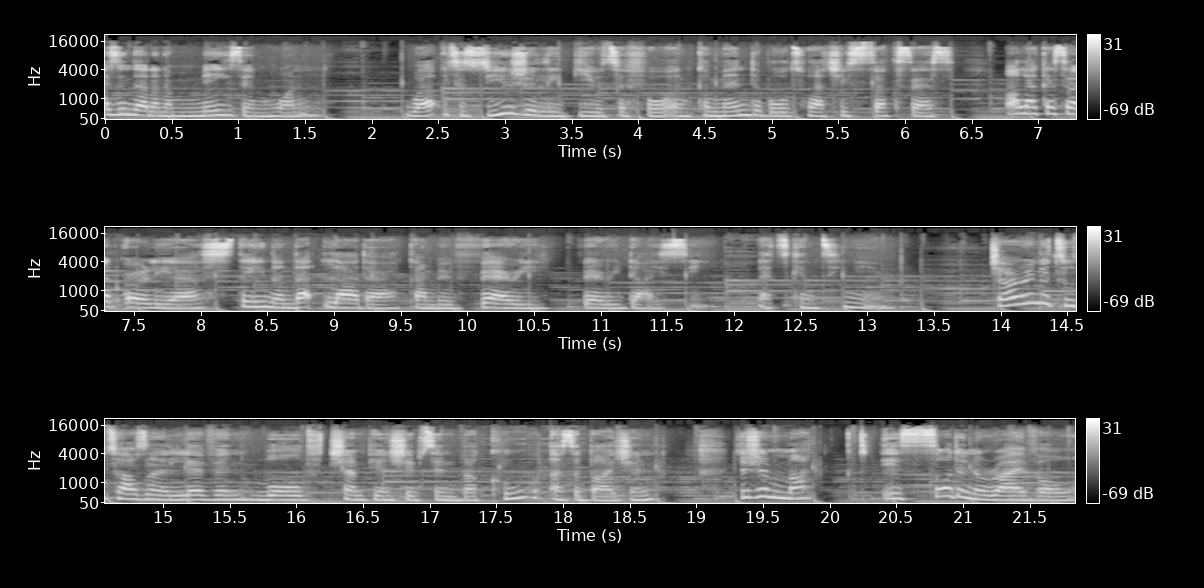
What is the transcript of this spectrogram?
Isn't that an amazing one? Well, it is usually beautiful and commendable to achieve success. And like I said earlier, staying on that ladder can be very, very dicey. Let's continue. During the 2011 World Championships in Baku, Azerbaijan, Joshua marked a sudden arrival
